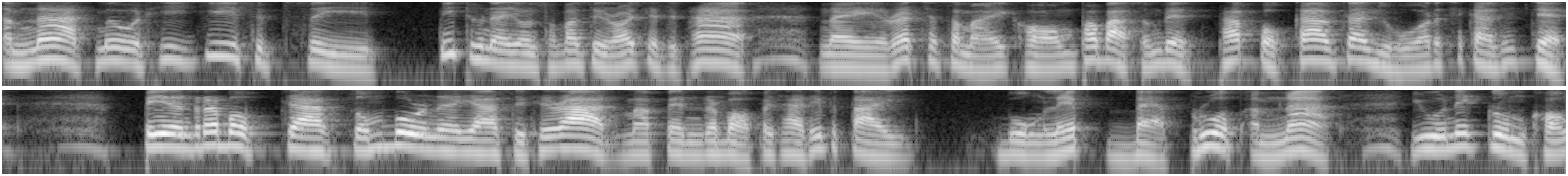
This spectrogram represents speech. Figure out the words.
อำนาจเมื่อวันที่ 24 มิถุนายน 2475 ในรัชสมัยของพระบาทสมเด็จพระปกเกล้าเจ้าอยู่หัวรัชกาลที่ 7 เปลี่ยนระบบจากสมบูรณาญาสิทธิราชมาเป็นระบอบประชาธิปไตยวงเล็บแบบรวบอำนาจ อยู่ในกลุ่มของ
